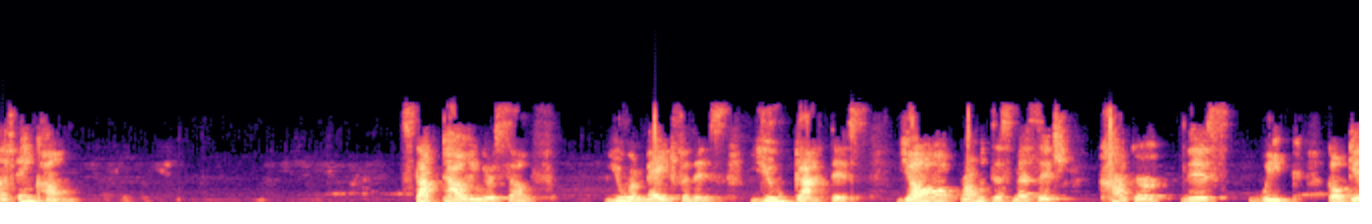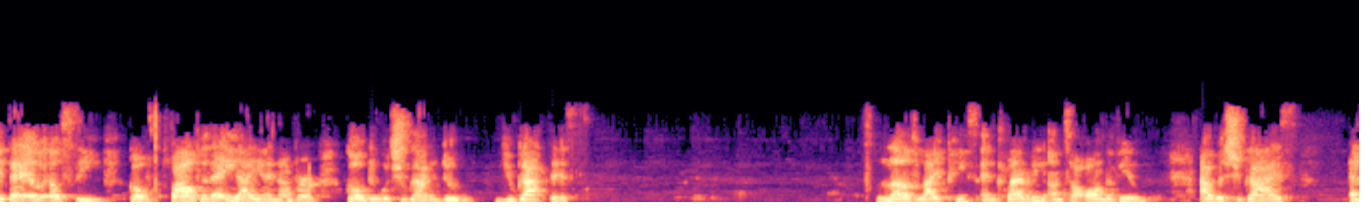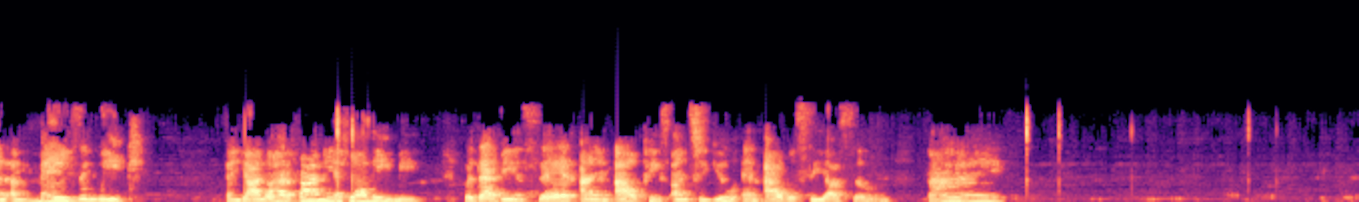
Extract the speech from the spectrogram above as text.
of income. Stop doubting yourself. You were made for this. You got this. Y'all, run with this message. Conquer this week. Go get that LLC. Go file for that EIN number. Go do what you got to do. You got this. Love, light, peace, and clarity unto all of you. I wish you guys an amazing week. And y'all know how to find me if y'all need me. With that being said, I am out. Peace unto you, and I will see y'all soon. Bye.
